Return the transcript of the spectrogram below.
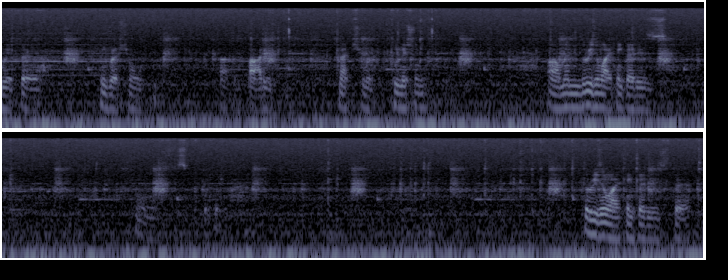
with a congressional uh, body, not sure, commission. Um, and the reason why I think that is the reason why I think that is that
